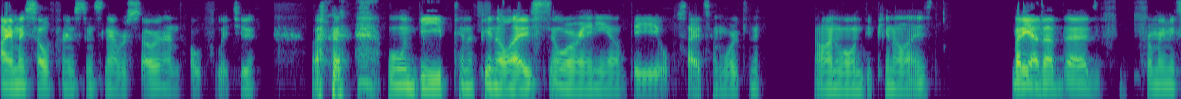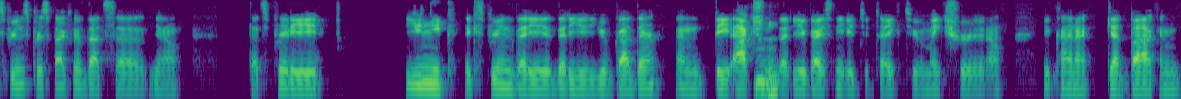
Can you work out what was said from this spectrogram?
I myself, for instance, never saw it, and hopefully too. won't be penalized or any of the sites I'm working on won't be penalized. But yeah, that, that from an experience perspective, that's uh you know that's pretty unique experience that you that you you've got there and the action mm-hmm. that you guys needed to take to make sure you know you kind of get back and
